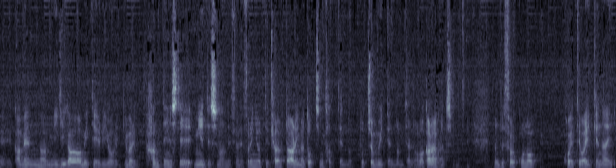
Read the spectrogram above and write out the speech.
え画面の右側を見ているようにいわゆる反転して見えてしまうんですよね。それによってキャラクターは今どっちに立ってんの？どっちを向いてんの？みたいなのが分からなくなってしまうんですね。なのでそこの超えてはいけない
